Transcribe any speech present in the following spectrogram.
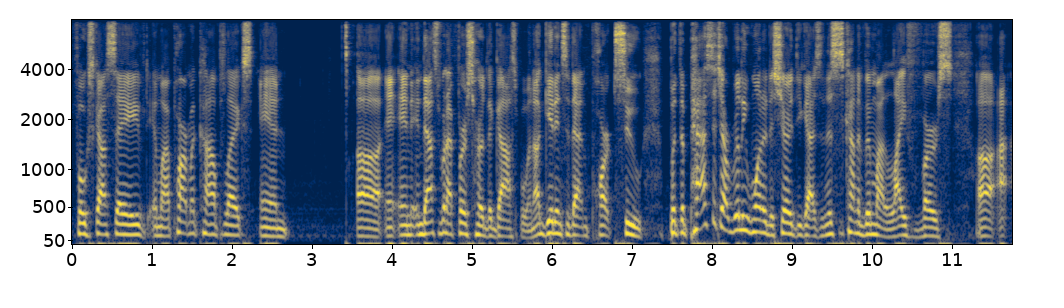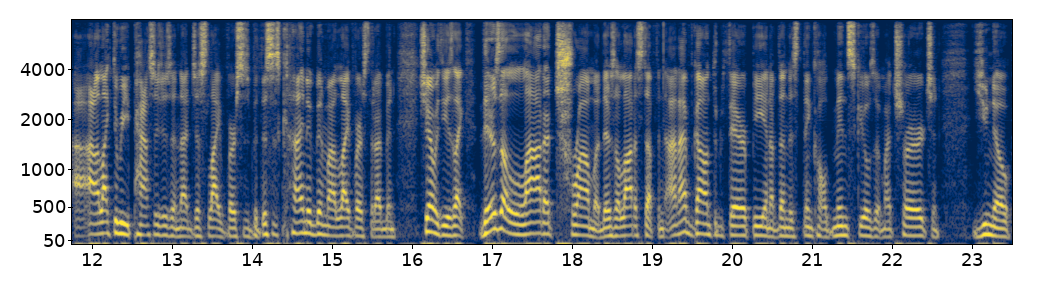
folks got saved in my apartment complex and uh, and, and that's when I first heard the gospel. And I'll get into that in part two. But the passage I really wanted to share with you guys, and this has kind of been my life verse. Uh, I, I, like to read passages and not just life verses, but this has kind of been my life verse that I've been sharing with you. Is like there's a lot of trauma, there's a lot of stuff, and, and I've gone through therapy, and I've done this thing called men's skills at my church, and you know,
